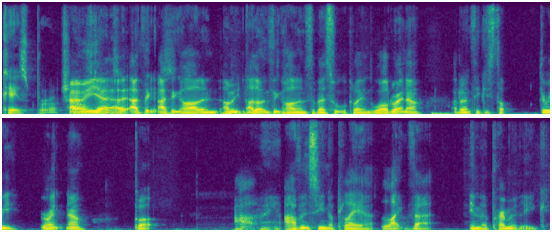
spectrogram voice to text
case, bro. I mean, yeah, I, I think I think Haaland. I mean, I don't think Haaland's the best football player in the world right now. I don't think he's top three right now. But I mean, I haven't seen a player like that in the Premier League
